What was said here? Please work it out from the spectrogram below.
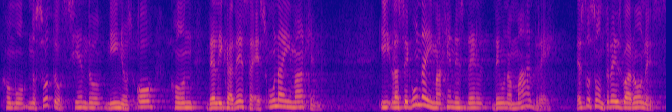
como nosotros siendo niños o con delicadeza. Es una imagen. Y la segunda imagen es de, de una madre. Estos son tres varones.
